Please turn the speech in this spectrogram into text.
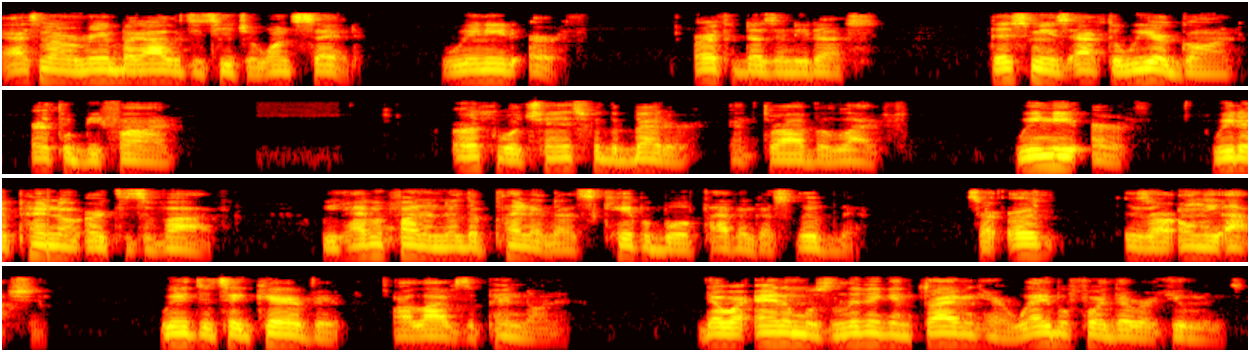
As my marine biology teacher once said, we need Earth. Earth doesn't need us. This means after we are gone, Earth will be fine. Earth will change for the better and thrive a life. We need Earth. We depend on Earth to survive. We haven't found another planet that's capable of having us live there. So Earth is our only option. We need to take care of it. Our lives depend on it. There were animals living and thriving here way before there were humans.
